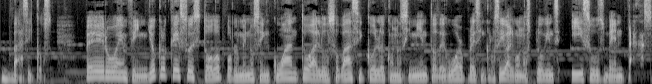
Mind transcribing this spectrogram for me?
básicos. Pero en fin, yo creo que eso es todo, por lo menos en cuanto al uso básico, el conocimiento de WordPress, inclusive algunos plugins y sus ventajas.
